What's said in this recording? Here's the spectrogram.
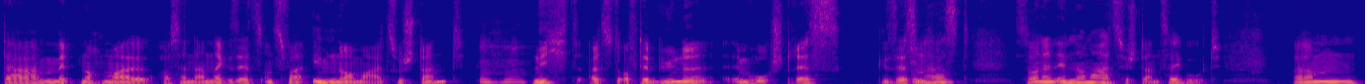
damit nochmal auseinandergesetzt und zwar im Normalzustand. Mhm. Nicht als du auf der Bühne im Hochstress gesessen mhm. hast, sondern im Normalzustand. Sehr gut. Ähm,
